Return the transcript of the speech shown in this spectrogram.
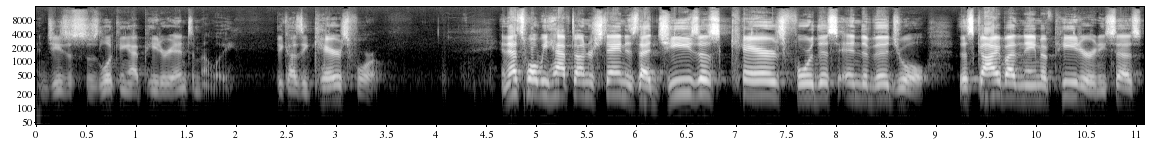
And Jesus is looking at Peter intimately because he cares for him. And that's what we have to understand is that Jesus cares for this individual, this guy by the name of Peter. And he says,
